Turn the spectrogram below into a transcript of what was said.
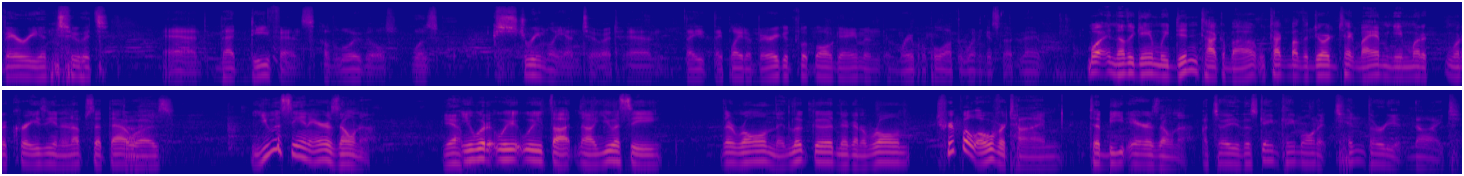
very into it, and that defense of Louisville's was extremely into it, and they, they played a very good football game and, and were able to pull out the win against Notre Dame. Well, another game we didn't talk about. We talked about the Georgia Tech Miami game. What a what a crazy and an upset that uh, was. USC and Arizona. Yeah, you would we we thought no USC, they're rolling. They look good. and They're going to roll them triple overtime to beat Arizona. I tell you, this game came on at 10:30 at night,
